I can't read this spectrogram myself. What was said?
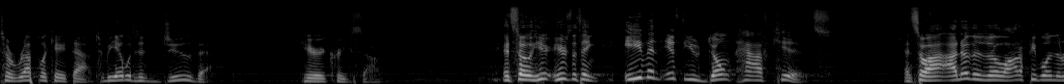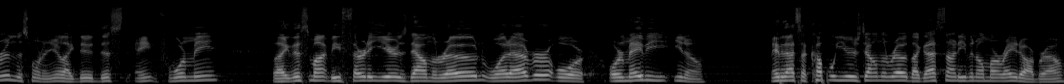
to replicate that, to be able to do that here at Creekside. And so here, here's the thing even if you don't have kids, and so I, I know there's a lot of people in the room this morning, you're like, dude, this ain't for me. Like, this might be 30 years down the road, whatever, or, or maybe, you know, Maybe that's a couple years down the road. Like that's not even on my radar, bro.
